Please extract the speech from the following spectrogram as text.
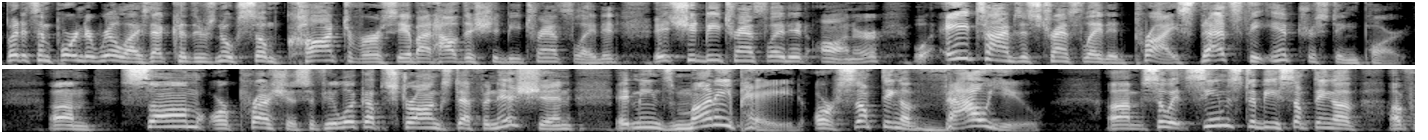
but it's important to realize that because there's no some controversy about how this should be translated. It should be translated honor. Well, eight times it's translated price. That's the interesting part. Um, some or precious. If you look up Strong's definition, it means money paid or something of value. Um, so it seems to be something of, of,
